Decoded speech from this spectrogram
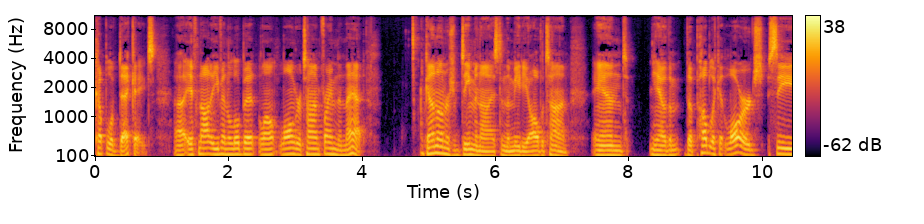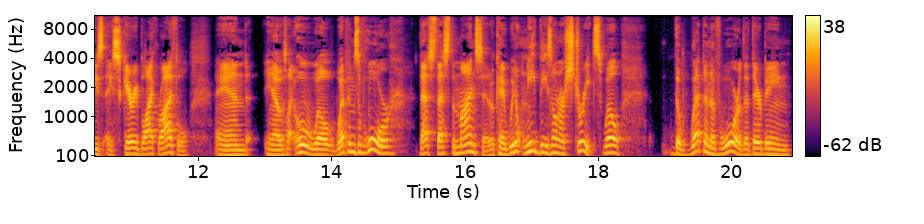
couple of decades, uh, if not even a little bit long, longer time frame than that. Gun owners are demonized in the media all the time, and you know the the public at large sees a scary black rifle and you know it's like oh well weapons of war. That's that's the mindset. Okay we don't need these on our streets. Well the weapon of war that they're being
